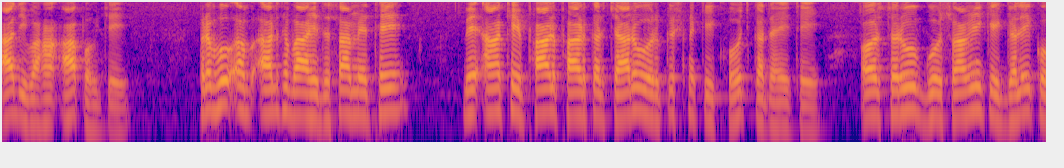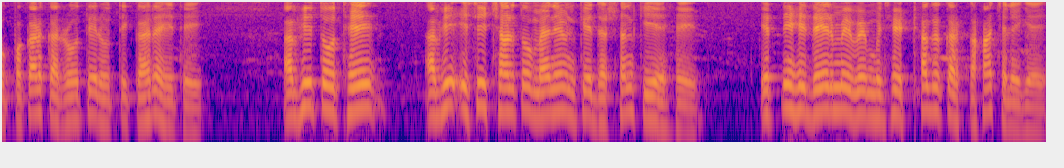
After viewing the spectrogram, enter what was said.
आदि वहाँ आ पहुँचे। प्रभु अब अर्धबाह्य दशा में थे। वे आँखें फाड़ फाड़ कर चारों ओर कृष्ण की खोज कर रहे थे और स्वरूप गोस्वामी के गले को पकड़कर रोते रोते कह रहे थे, अभी तो थे, अभी इसी क्षण तो मैंने उनके दर्शन किए हैं। इतनी ही देर में वे मुझे ठग कर कहाँ चले गए?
